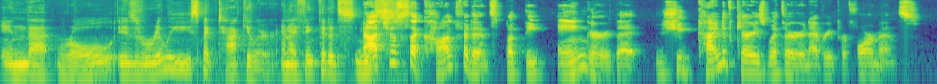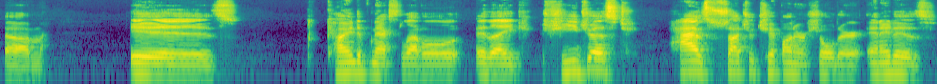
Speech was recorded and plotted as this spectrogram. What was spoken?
in that role is really spectacular, and I think that it's not it's- just the confidence, but the anger that she kind of carries with her in every performance um, is kind of next level. Like she just has such a chip on her shoulder, and it is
